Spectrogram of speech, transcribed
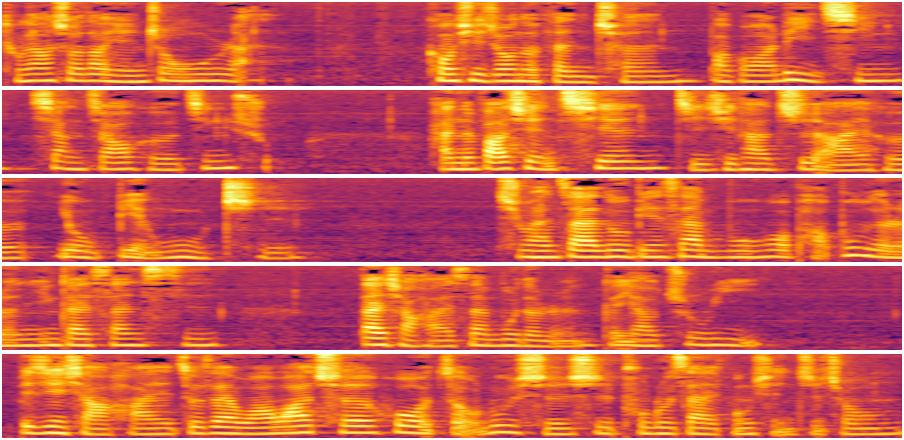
同样受到严重污染，空气中的粉尘包括沥青、橡胶和金属，还能发现铅及其他致癌和诱变物质。喜欢在路边散步或跑步的人应该三思，带小孩散步的人更要注意。毕竟，小孩坐在娃娃车或走路时是暴露在风险之中。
